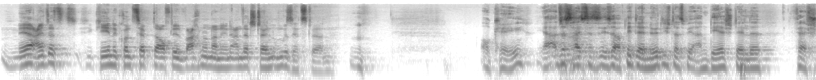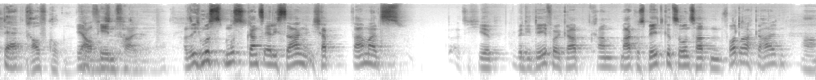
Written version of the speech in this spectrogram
mehr Einsatzhygienekonzepte auf den Wachen und an den Einsatzstellen umgesetzt werden. Okay, ja, also das heißt, es ist auch bitter nötig, dass wir an der Stelle verstärkt drauf gucken. Ja, auf jeden Fall. Also ich muss, muss ganz ehrlich sagen, ich habe damals, als ich hier über die Idee voll gab, kam Markus Bethke zu uns, hat einen Vortrag gehalten. Ah.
